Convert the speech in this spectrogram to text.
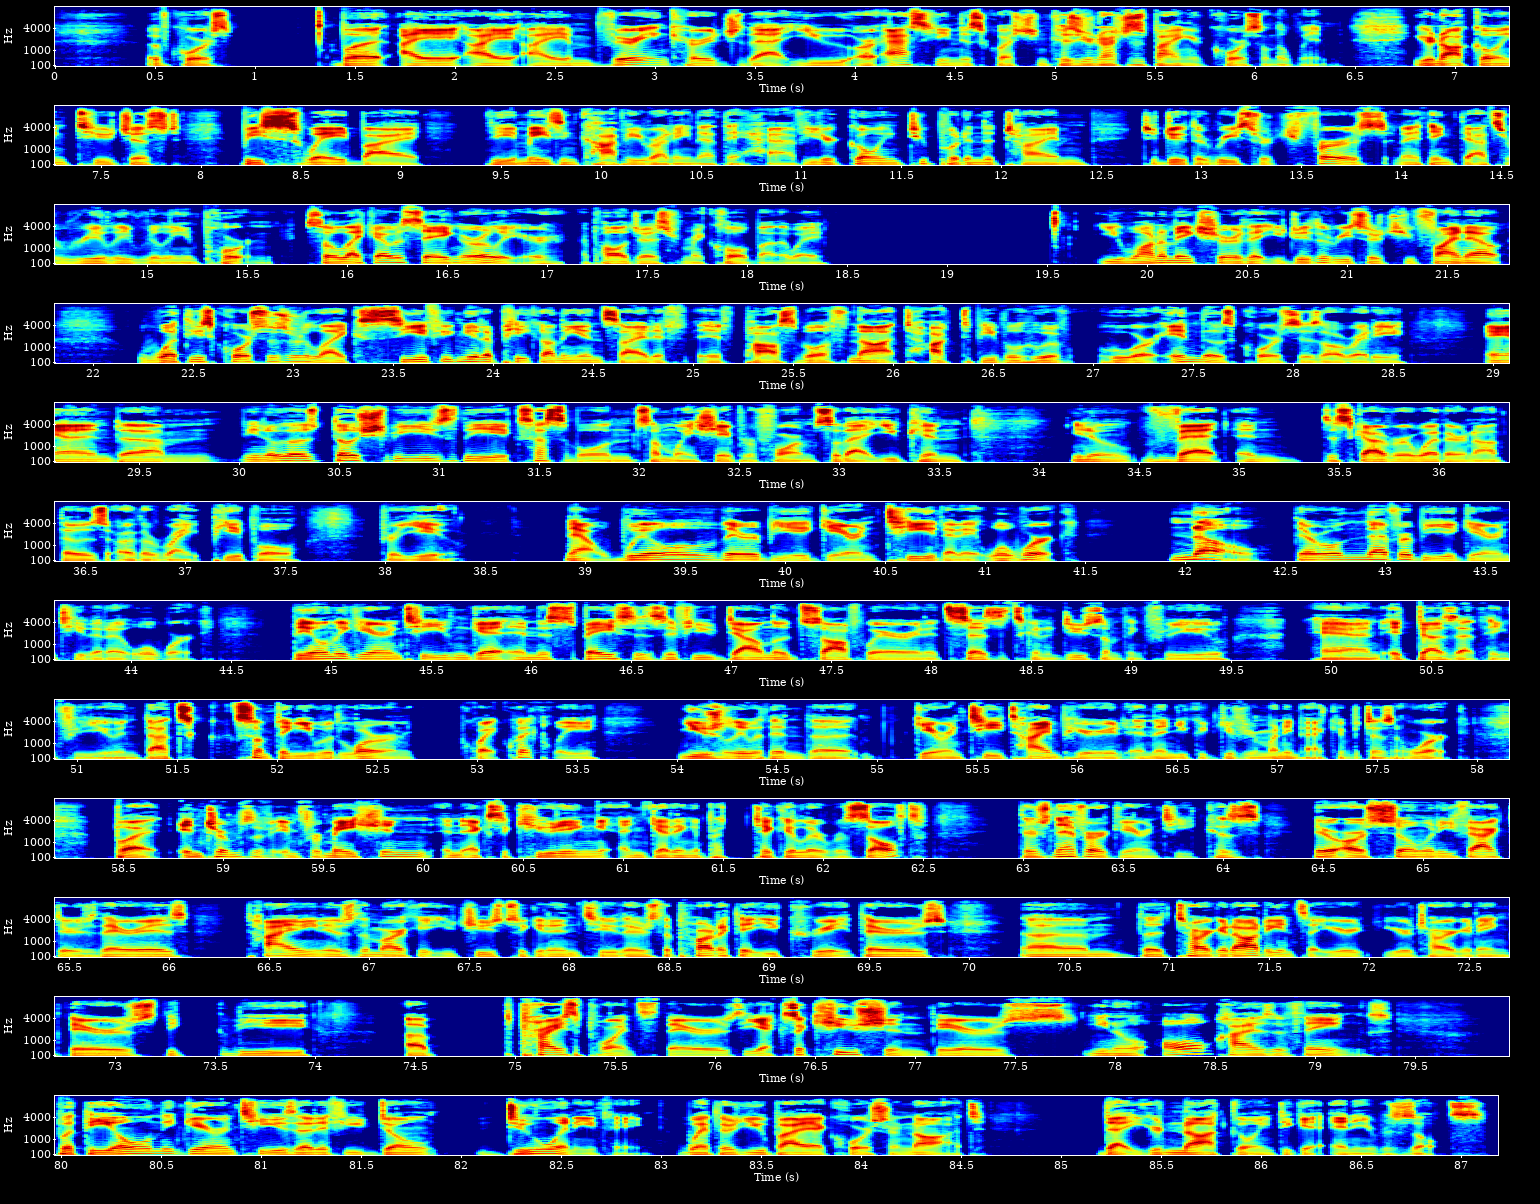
of course but I, I, I am very encouraged that you are asking this question because you're not just buying a course on the whim. You're not going to just be swayed by the amazing copywriting that they have. You're going to put in the time to do the research first, and I think that's really, really important. So, like I was saying earlier, I apologize for my cold, by the way you want to make sure that you do the research, you find out what these courses are like, see if you can get a peek on the inside if if possible. If not, talk to people who have who are in those courses already. And um, you know those those should be easily accessible in some way, shape, or form, so that you can, you know, vet and discover whether or not those are the right people for you. Now, will there be a guarantee that it will work? No, there will never be a guarantee that it will work. The only guarantee you can get in this space is if you download software and it says it's going to do something for you and it does that thing for you and that's something you would learn quite quickly usually within the guarantee time period and then you could give your money back if it doesn't work. But in terms of information and executing and getting a particular result there's never a guarantee because there are so many factors. There is timing there's the market you choose to get into there's the product that you create there's um, the target audience that you're you're targeting there's the the price points, there's the execution, there's, you know, all kinds of things. But the only guarantee is that if you don't do anything, whether you buy a course or not, that you're not going to get any results.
